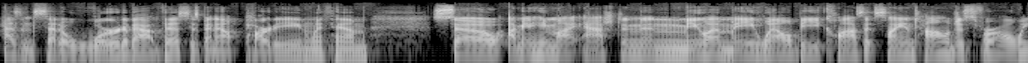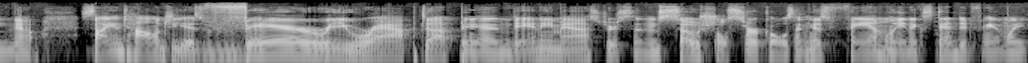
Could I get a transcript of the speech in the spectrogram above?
Hasn't said a word about this. Has been out partying with him. So, I mean, he might, Ashton and Mila may well be closet Scientologists for all we know. Scientology is very wrapped up in Danny Masterson's social circles, and his family and extended family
